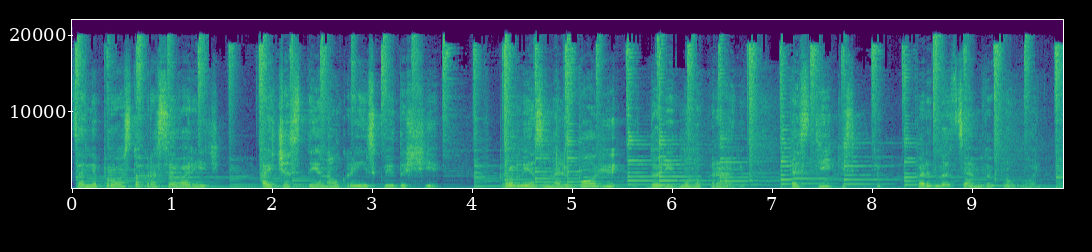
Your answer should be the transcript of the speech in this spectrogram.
це не просто красива річ, а й частина української душі, пронизана любов'ю до рідного краю та стійкістю перед лицем випробувань.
